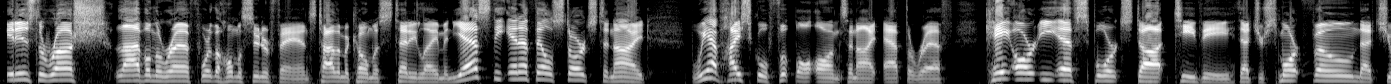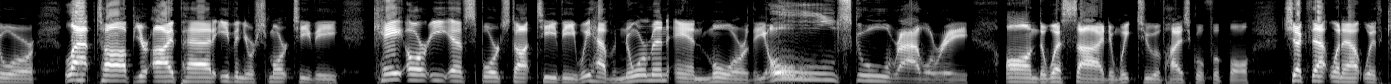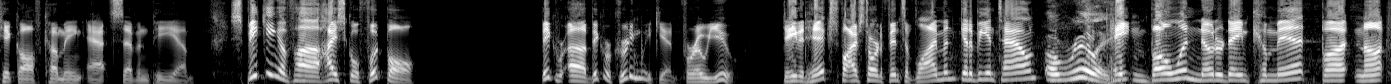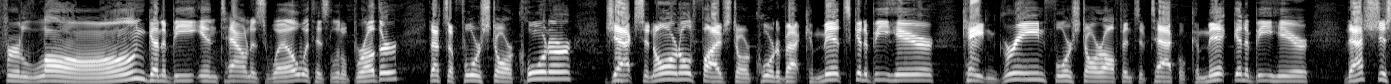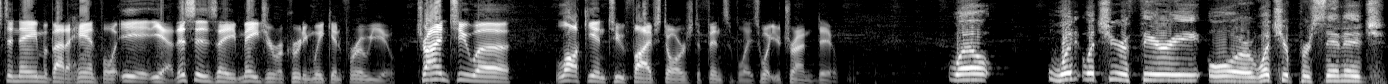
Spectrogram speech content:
It is the rush live on the ref. We're the Homa Sooner fans. Tyler McComas, Teddy Lehman. Yes, the NFL starts tonight, but we have high school football on tonight at the ref. KREFsports.tv. That's your smartphone, that's your laptop, your iPad, even your smart TV. KREFsports.tv. We have Norman and Moore, the old school rivalry on the west side in week two of high school football. Check that one out with kickoff coming at 7 p.m. Speaking of uh, high school football, big uh, big recruiting weekend for OU. David Hicks, five star defensive lineman, going to be in town. Oh, really? Peyton Bowen, Notre Dame commit, but not for long. Going to be in town as well with his little brother. That's a four star corner. Jackson Arnold, five star quarterback commit's going to be here. Cayden Green, four star offensive tackle commit, going to be here. That's just a name about a handful. Yeah, this is a major recruiting weekend for OU. Trying to uh, lock in two five stars defensively is what you're trying to do. Well, what what's your theory or what's your percentage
